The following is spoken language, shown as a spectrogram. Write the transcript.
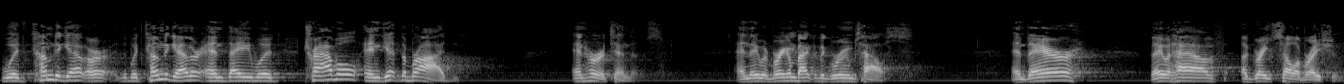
would come together, would come together and they would travel and get the bride and her attendants. And they would bring them back to the groom's house. And there they would have a great celebration.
